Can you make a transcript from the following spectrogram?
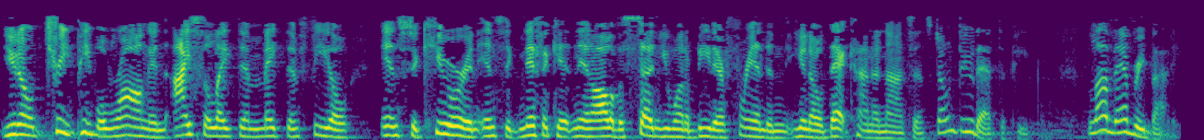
You don't treat people wrong and isolate them, make them feel insecure and insignificant, and then all of a sudden you want to be their friend and, you know, that kind of nonsense. Don't do that to people. Love everybody.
